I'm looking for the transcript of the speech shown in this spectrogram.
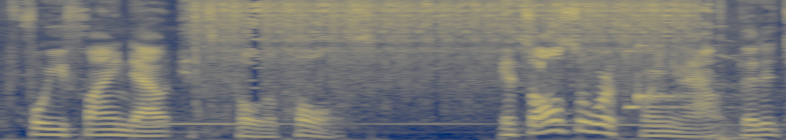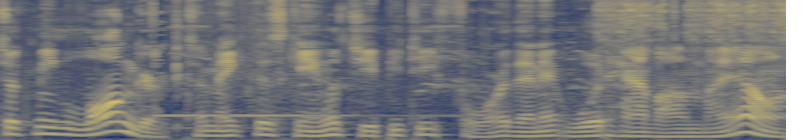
before you find out it's full of holes. It's also worth pointing out that it took me longer to make this game with GPT-4 than it would have on my own,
